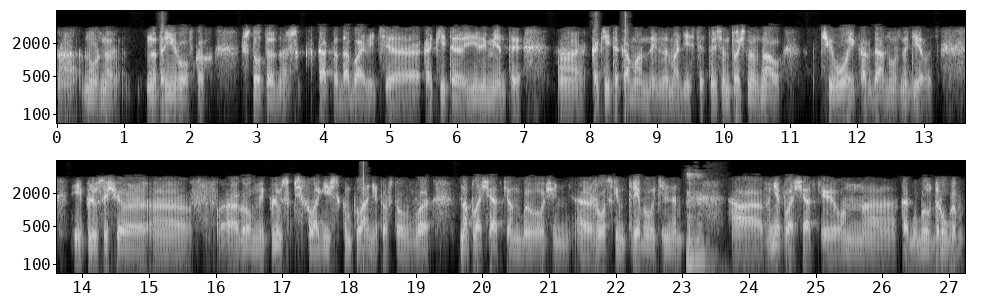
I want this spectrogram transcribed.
э, нужно на тренировках что-то как-то добавить, э, какие-то элементы какие-то командные взаимодействия. То есть он точно знал, чего и когда нужно делать. И плюс еще э, огромный плюс в психологическом плане, то, что в, на площадке он был очень э, жестким, требовательным, uh-huh. а вне площадки он э, как бы был другом,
